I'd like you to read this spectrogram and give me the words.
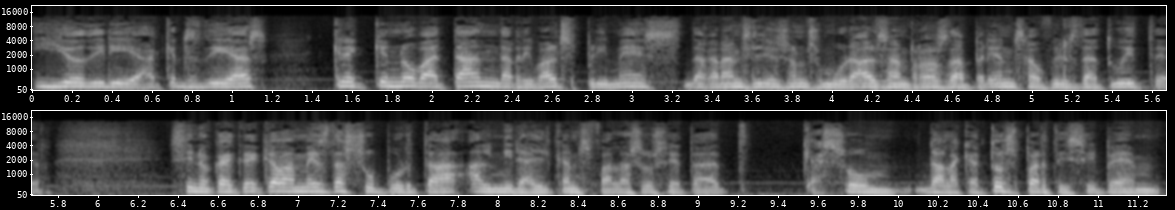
I jo diria, aquests dies crec que no va tant d'arribar als primers de grans lliçons morals en ros de premsa o fils de Twitter, sinó que crec que va més de suportar el mirall que ens fa la societat que som, de la que tots participem,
